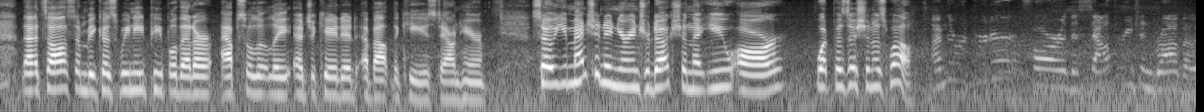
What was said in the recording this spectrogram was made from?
That's awesome because we need people that are absolutely educated about the Keys down here. So you mentioned in your introduction that you are what position as well? I'm the for the South Region Bravo,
